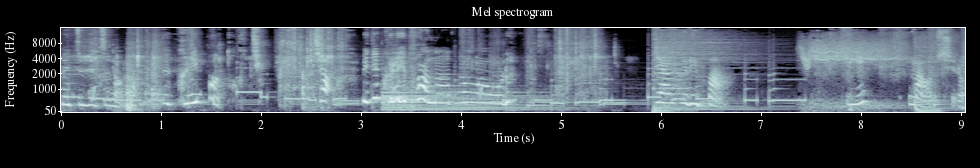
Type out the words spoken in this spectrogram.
別々なの。え、クリッパーとかちゃ、ちゃ、見てクリッパーの頭おる。じゃんクリッパー。ん？なおしろ。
